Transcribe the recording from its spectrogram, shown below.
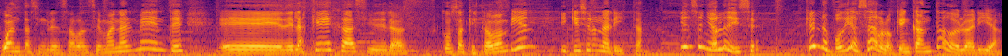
cuántas ingresaban semanalmente, eh, de las quejas y de las cosas que estaban bien y que hiciera una lista. Y el señor le dice que él no podía hacerlo, que encantado lo haría,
